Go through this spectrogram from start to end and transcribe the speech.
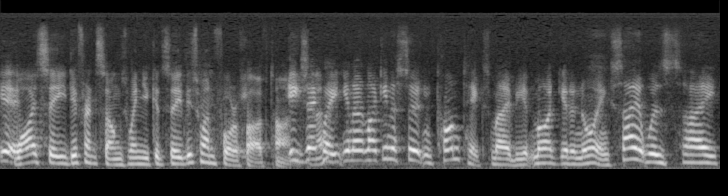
yeah. why see different songs when you could see this one four or five times? you know? Exactly. You know, like in a certain context, maybe it might get annoying. Say it was, say,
